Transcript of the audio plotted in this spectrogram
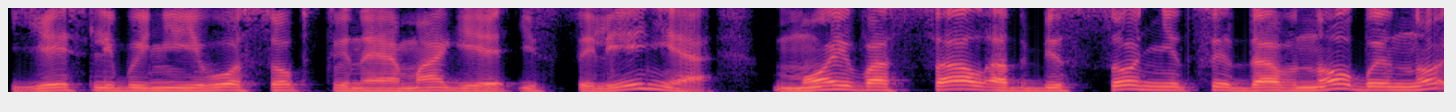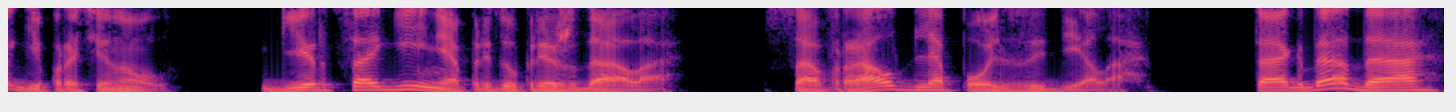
Если бы не его собственная магия исцеления, мой вассал от бессонницы давно бы ноги протянул. Герцогиня предупреждала. Соврал для пользы дела. Тогда да.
